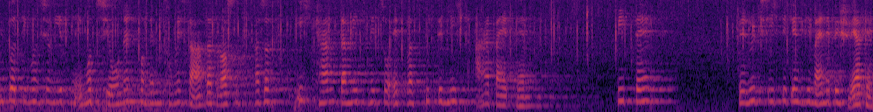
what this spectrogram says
überdimensionierten Emotionen von den Kommissaren da draußen, also ich kann damit mit so etwas bitte nicht arbeiten. Bitte berücksichtigen Sie meine Beschwerde.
